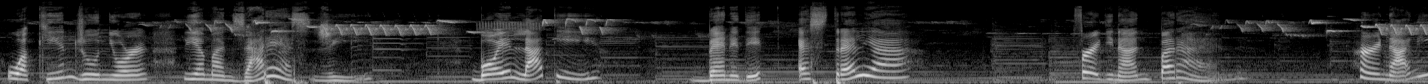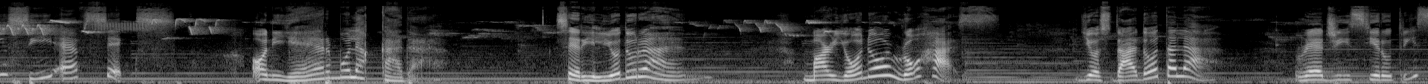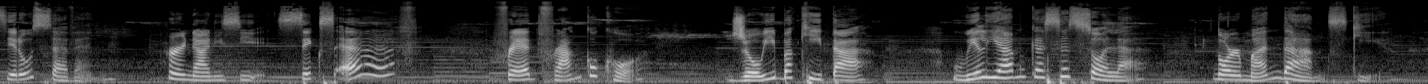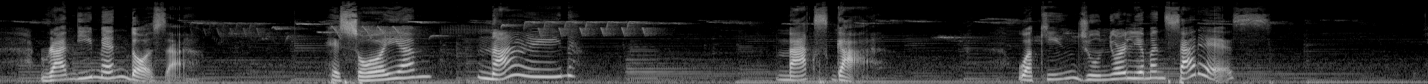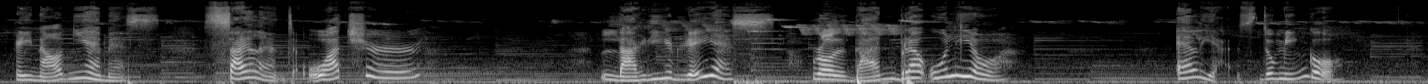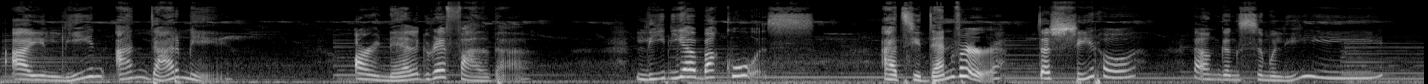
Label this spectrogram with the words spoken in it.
Joaquin Jr. Liamanzares G, Boy Lati, Benedict Estrella, Ferdinand Paran, Hernani CF6, Onier Molacada, Cerilio Duran, Mariono Rojas, Diosdado Tala, Reggie 0307, Hernani C6F, Fred Franco Co, Joey Bakita, William Casasola, Norman Dangsky, Randy Mendoza, Hesoyam 9, Max Ga, Joaquin Jr. Liamanzares, Reynald Niemes, Silent Watcher, Larry Reyes, Roldan Braulio, Elias Domingo, Eileen Andarme, Arnel Grefalda, Lydia Bacus, at si Denver Tashiro. Hanggang sa muli.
